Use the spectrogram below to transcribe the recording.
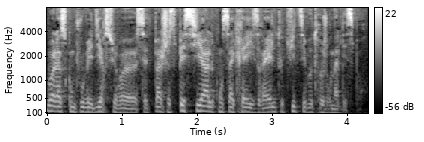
Voilà ce qu'on pouvait dire sur euh, cette page spéciale consacrée à Israël. Tout de suite, c'est votre journal des sports.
